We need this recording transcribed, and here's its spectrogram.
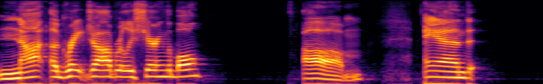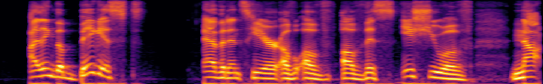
not a great job really sharing the ball. Um, and I think the biggest evidence here of of of this issue of not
